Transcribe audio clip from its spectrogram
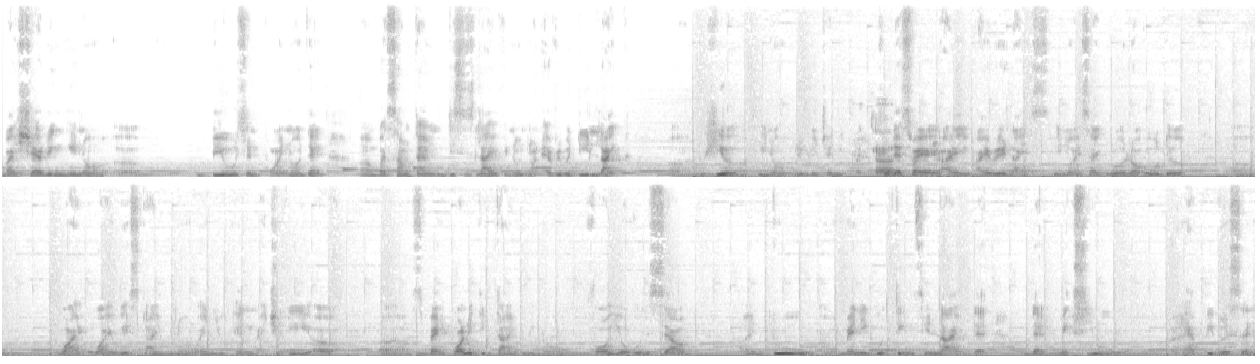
by sharing you know uh, views and point on that. Uh, but sometimes this is life you know? Not everybody like uh, to hear you know macam ni so that's why I I realize you know as I grow a lot older uh, why why waste time you know when you can actually uh, uh, spend quality time you know for your own self and do uh, many good things in life that that makes you a happy person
